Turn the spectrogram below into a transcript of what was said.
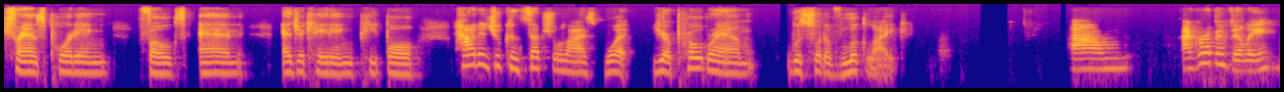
transporting folks and educating people. How did you conceptualize what your program would sort of look like? Um i grew up in philly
